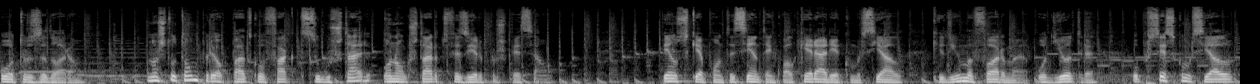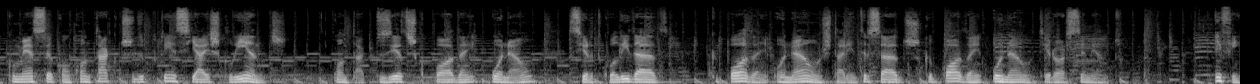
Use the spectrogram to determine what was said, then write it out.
outros adoram. Não estou tão preocupado com o facto de se gostar ou não gostar de fazer prospecção. Penso que ponto assente em qualquer área comercial que, de uma forma ou de outra, o processo comercial começa com contactos de potenciais clientes. Contactos esses que podem ou não ser de qualidade, que podem ou não estar interessados, que podem ou não ter orçamento. Enfim,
